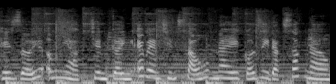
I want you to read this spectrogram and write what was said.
Thế giới âm nhạc trên kênh FM96 hôm nay có gì đặc sắc nào?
